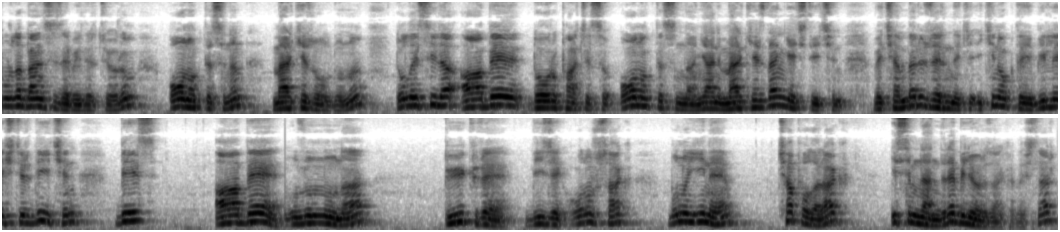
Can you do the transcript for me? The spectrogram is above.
Burada ben size belirtiyorum. O noktasının merkez olduğunu. Dolayısıyla AB doğru parçası O noktasından yani merkezden geçtiği için ve çember üzerindeki iki noktayı birleştirdiği için biz AB uzunluğuna büyük R diyecek olursak bunu yine çap olarak isimlendirebiliyoruz arkadaşlar.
